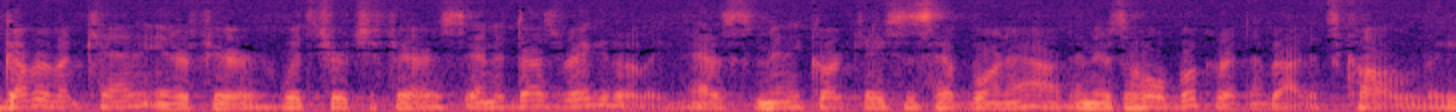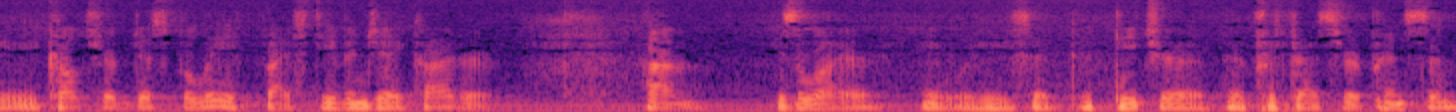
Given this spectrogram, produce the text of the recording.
government can interfere with church affairs, and it does regularly, as many court cases have borne out. And there's a whole book written about it. It's called The Culture of Disbelief by Stephen J. Carter. Um, he's a lawyer. He- He's a teacher, a professor at Princeton.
